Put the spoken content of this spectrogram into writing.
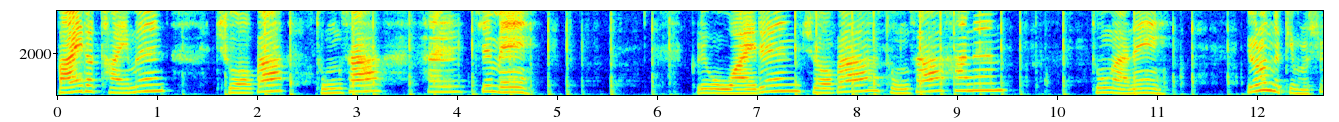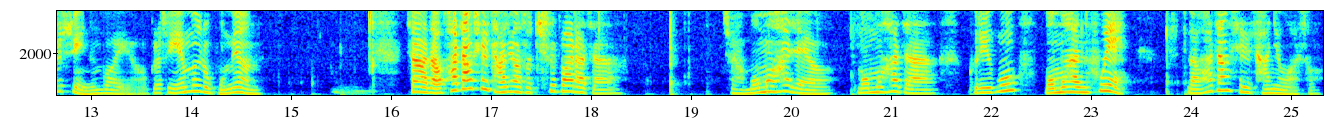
by the time은 주어가 동사 할 쯤에, 그리고 while은 주어가 동사 하는 동안에, 이런 느낌으로 쓸 수 있는 거예요. 그래서 예문으로 보면, 자, 나 화장실 다녀와서 출발하자. 자, 뭐뭐 하재요. 뭐뭐 하자. 그리고 뭐뭐 한 후에 나 화장실 다녀와서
